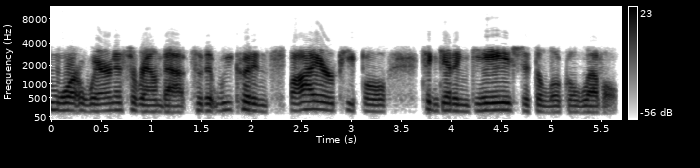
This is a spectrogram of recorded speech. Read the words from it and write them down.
more awareness around that so that we could inspire people to get engaged at the local level.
